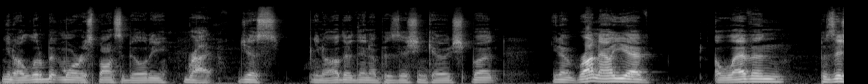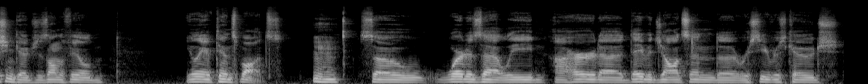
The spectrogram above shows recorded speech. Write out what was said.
you know, a little bit more responsibility. Right. Just you know, other than a position coach. But you know, right now you have eleven position coaches on the field. You only have ten spots. Mm-hmm. So where does that lead? I heard uh, David Johnson, the receivers coach,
